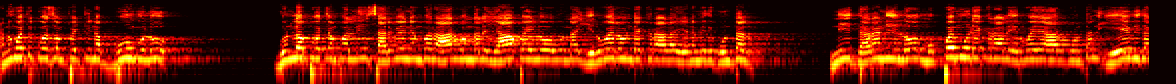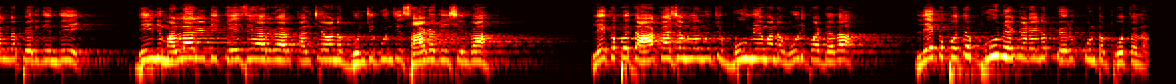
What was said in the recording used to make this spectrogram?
అనుమతి కోసం పెట్టిన భూములు గుండ్లపోచంపల్లి సర్వే నెంబర్ ఆరు వందల యాభైలో ఉన్న ఇరవై రెండు ఎకరాల ఎనిమిది గుంటలు. నీ ధరణిలో ముప్పై మూడు ఎకరాల ఇరవై ఆరు గుంటలు ఏ విధంగా పెరిగింది? దీన్ని మల్లారెడ్డి కేసీఆర్ గారు కలిసి ఏమన్నా గుంజి గుంజి సాగదీసిండ్రా? లేకపోతే ఆకాశంలో నుంచి భూమి ఏమన్నా ఊడిపడ్డదా? లేకపోతే భూమి ఎక్కడైనా పెరుక్కుంటూ పోతుందా?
